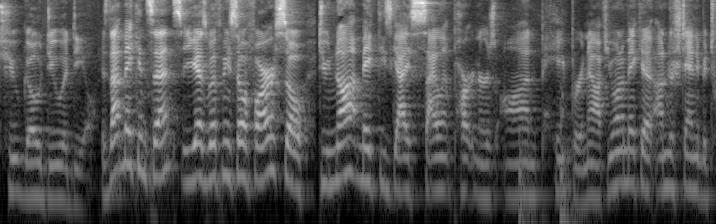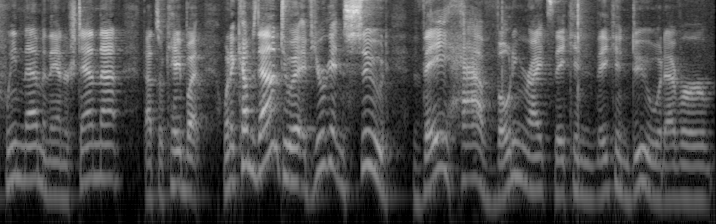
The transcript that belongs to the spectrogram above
to go do a deal. Is that making sense? Are you guys with me so far? So do not make these guys silent partners on paper. Now, if you want to make an understanding between them and they understand that, that's okay. But when it comes down to it, if you're getting sued, they have voting rights. They can they can do whatever,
